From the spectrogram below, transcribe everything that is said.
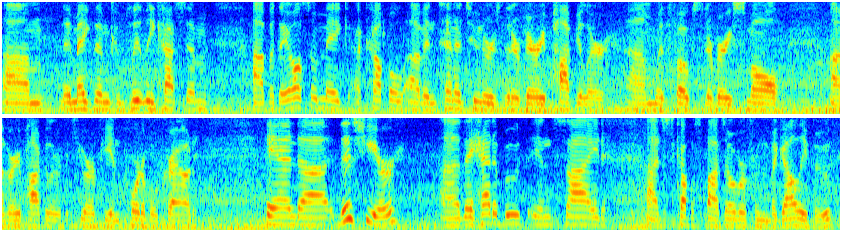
Um, they make them completely custom, uh, but they also make a couple of antenna tuners that are very popular um, with folks that are very small, uh, very popular with the QRP and portable crowd. And uh, this year, uh, they had a booth inside, uh, just a couple spots over from the Magali booth,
